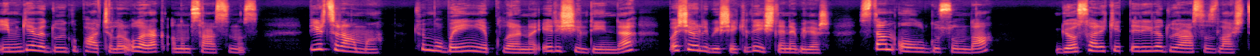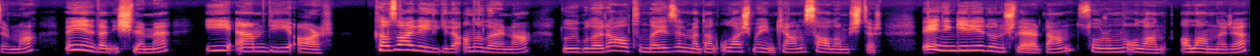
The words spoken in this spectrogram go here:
imge ve duygu parçaları olarak anımsarsınız. Bir travma tüm bu beyin yapılarına erişildiğinde başarılı bir şekilde işlenebilir. Stan olgusunda göz hareketleriyle duyarsızlaştırma ve yeniden işleme EMDR kazayla ilgili anılarına duyguları altında ezilmeden ulaşma imkanı sağlamıştır. Beynin geriye dönüşlerden sorumlu olan alanları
